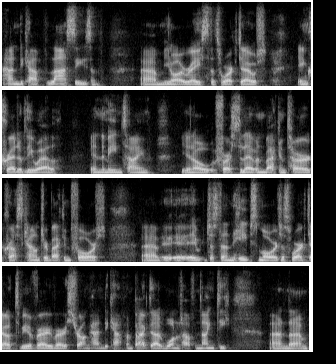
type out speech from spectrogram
handicap last season, Um, you know, a race that's worked out incredibly well in the meantime. You know, first 11 back in third, cross counter back and fourth. Um, it, it, just and heaps more. It just worked out to be a very, very strong handicap. And Baghdad won it off 90. And um,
